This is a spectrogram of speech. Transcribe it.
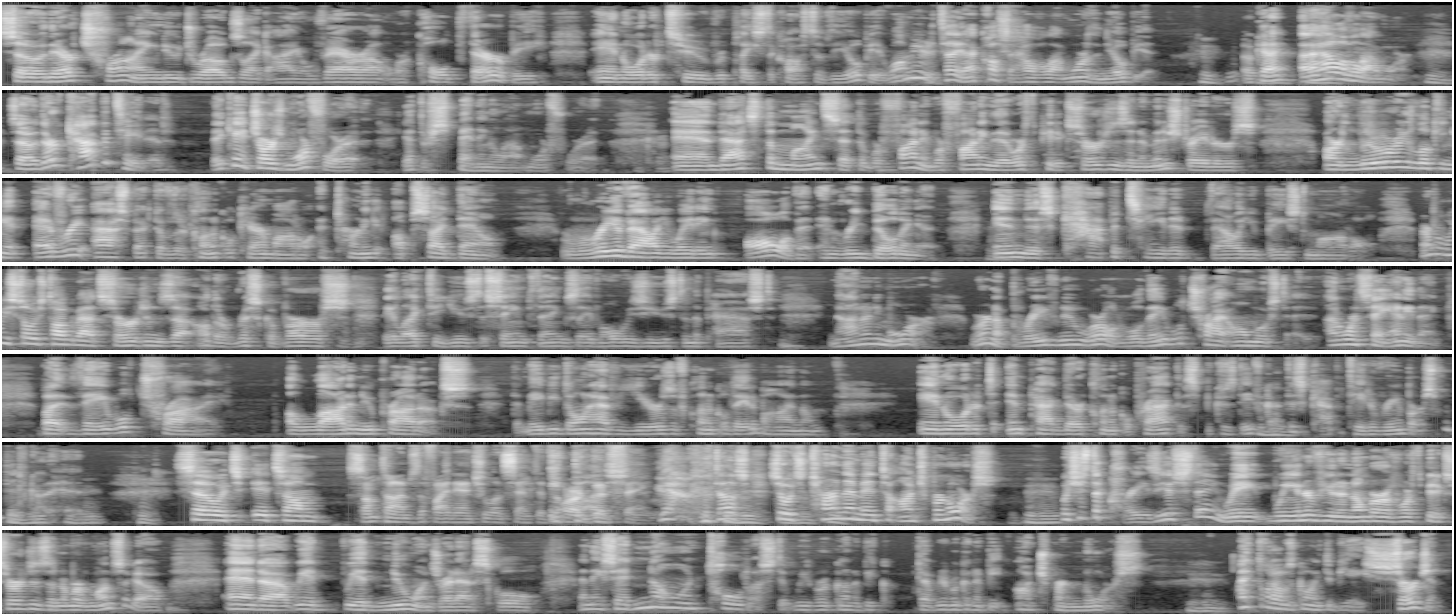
So they're trying new drugs like Iovera or cold therapy in order to replace the cost of the opiate. Well, I'm here to tell you that costs a hell of a lot more than the opiate. Hmm. Okay? A hell of a lot more. Hmm. So they're capitated. They can't charge more for it, yet they're spending a lot more for it. Okay. And that's the mindset that we're finding. We're finding that orthopedic surgeons and administrators are literally looking at every aspect of their clinical care model and turning it upside down reevaluating all of it and rebuilding it in this capitated value based model. Remember, we used to always talk about surgeons that oh, they're risk averse, they like to use the same things they've always used in the past. Not anymore. We're in a brave new world. Well, they will try almost, I don't want to say anything, but they will try a lot of new products that maybe don't have years of clinical data behind them in order to impact their clinical practice because they've got mm-hmm. this capitated reimbursement they've mm-hmm. got to hit. Mm-hmm. So it's it's um sometimes the financial incentives are does. a good thing. Yeah, it does. Mm-hmm. so it's mm-hmm. turned them into entrepreneurs, mm-hmm. which is the craziest thing. We we interviewed a number of orthopedic surgeons a number of months ago, and uh, we had we had new ones right out of school, and they said no one told us that we were going to be that we were going to be entrepreneurs. I thought I was going to be a surgeon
